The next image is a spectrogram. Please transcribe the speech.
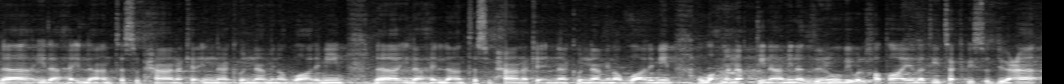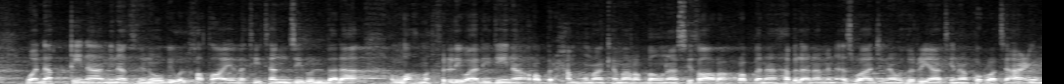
لا إله إلا أنت سبحانك إنا كنا من الظالمين لا إله إلا أنت سبحانك إنا كنا من الظالمين اللهم نقنا من الذنوب والخطايا التي تكبس الدعاء ونقنا من الذنوب والخطايا التي تنزل البلاء. اللهم اغفر لوالدينا رب ارحمهما كما ربونا صغارا. ربنا هب لنا من أزواجنا وذرياتنا قرة أعين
